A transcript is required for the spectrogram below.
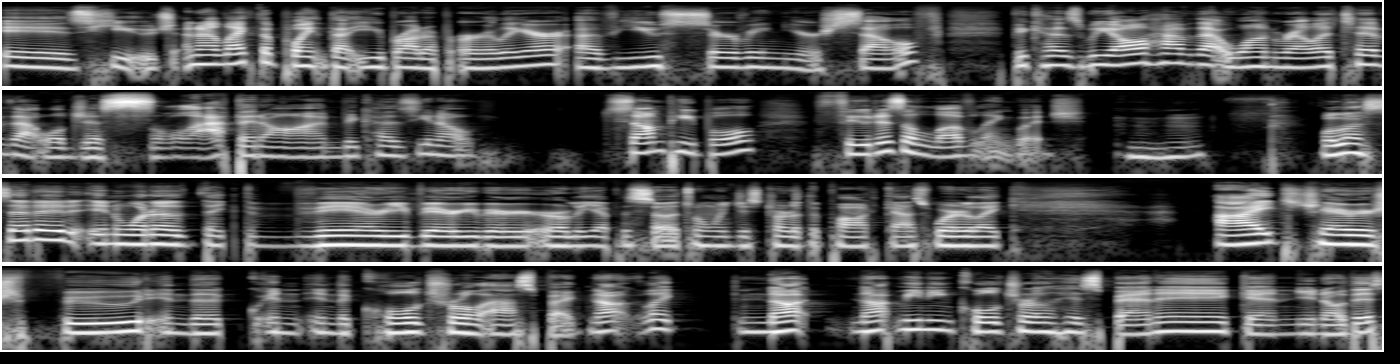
is huge. And I like the point that you brought up earlier of you serving yourself because we all have that one relative that will just slap it on because, you know, some people, food is a love language. Mm-hmm. Well, I said it in one of like the very, very, very early episodes when we just started the podcast, where like I cherish food in the in in the cultural aspect, not like not not meaning cultural Hispanic and you know this,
